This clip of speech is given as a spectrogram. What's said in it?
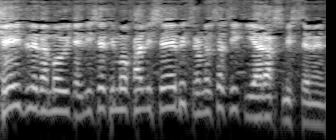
შეიძლება მოვიდნენ ისეთი მოხალისეებიც, რომელსაც იქ იარაღს მისცემენ.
